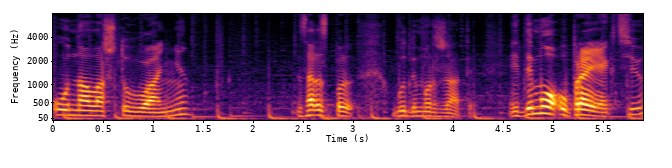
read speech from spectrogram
у налаштування. Зараз будемо ржати. Йдемо у проєкцію.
